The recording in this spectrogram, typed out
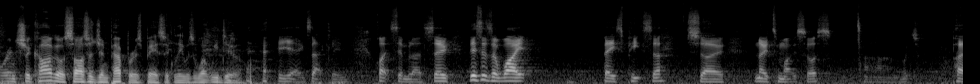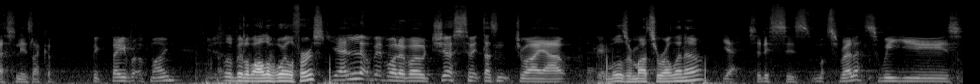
Or in Chicago, sausage and peppers basically was what we do. yeah, exactly. Quite similar. So this is a white based pizza, so no tomato sauce, um, which personally is like a big favourite of mine. Just a little bit of olive oil first? Yeah, a little bit of olive oil just so it doesn't dry out. Okay, mules are mozzarella now? Yeah, so this is mozzarella. So we use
